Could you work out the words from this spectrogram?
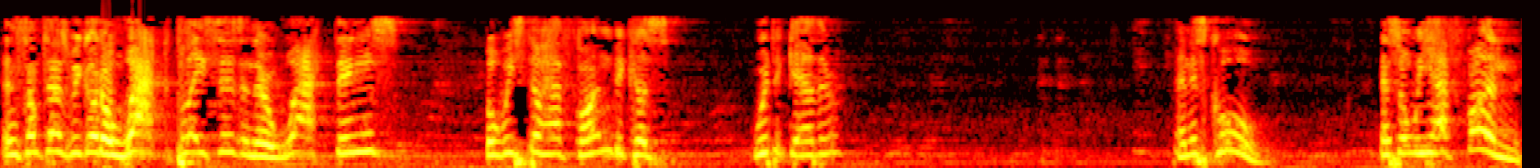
and sometimes we go to whack places and they're whack things, but we still have fun because we're together. And it's cool. And so we have fun.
